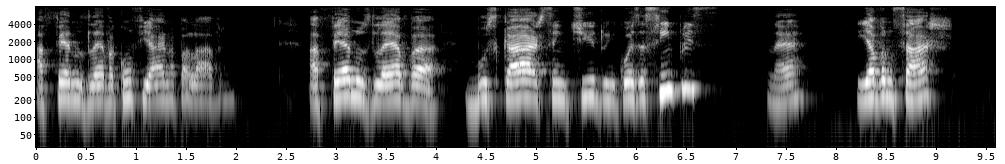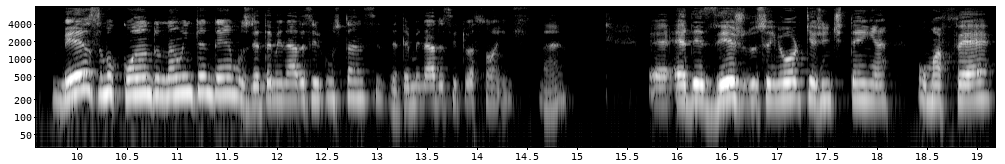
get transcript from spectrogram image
A fé nos leva a confiar na palavra. A fé nos leva a buscar sentido em coisas simples né? E avançar, mesmo quando não entendemos determinadas circunstâncias, determinadas situações, né? É, é desejo do Senhor que a gente tenha uma fé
